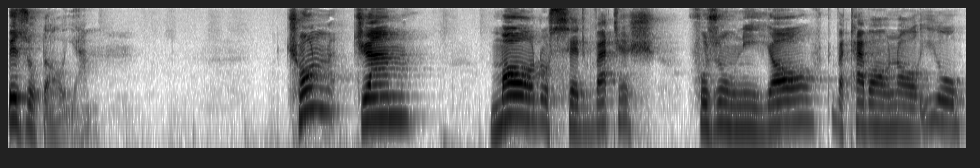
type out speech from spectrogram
بزدایم. چون جمع مال و ثروتش فزونی یافت و توانایی و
